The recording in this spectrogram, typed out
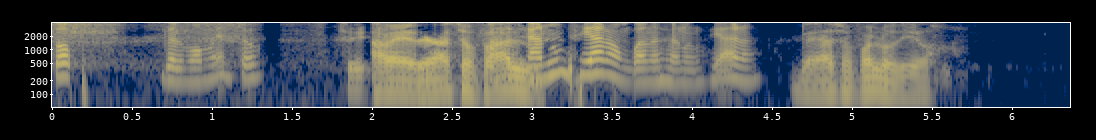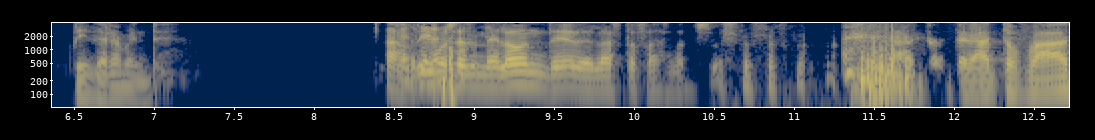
top del momento. Sí. A ver, de la sofá. Cuando se anunciaron, cuando se anunciaron. De la sofá lo dio. Sinceramente. Abrimos el melón de The Last of Us 2. De la sofá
